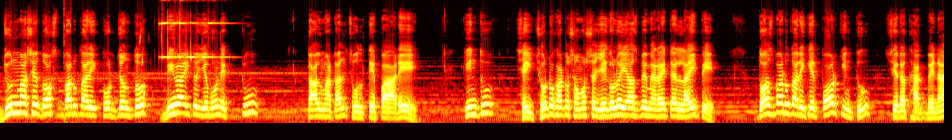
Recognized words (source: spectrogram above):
জুন মাসে দশ বারো তারিখ পর্যন্ত বিবাহিত জীবন একটু টালমাটাল চলতে পারে। কিন্তু সেই ছোটোখাটো সমস্যা যেগুলোই আসবে ম্যারাইটাল লাইফে, দশ বারো তারিখের পর কিন্তু সেটা থাকবে না।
